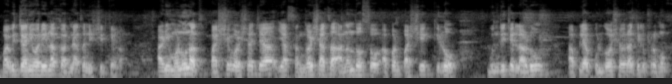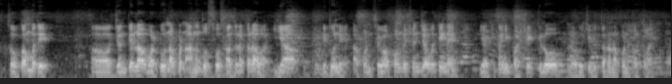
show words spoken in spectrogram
बावीस जानेवारीला करण्याचं निश्चित केलं. आणि म्हणूनच पाचशे वर्षाच्या या संघर्षाचा आनंदोत्सव आपण पाचशे किलो बुंदीचे लाडू आपल्या पुलगाव शहरातील प्रमुख चौकामध्ये जनतेला वाटून आपण आनंदोत्सव साजरा करावा या हेतूने आपण सेवा फाउंडेशनच्या वतीने या ठिकाणी पाचशे किलो लाडूचे वितरण आपण करतो आहे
